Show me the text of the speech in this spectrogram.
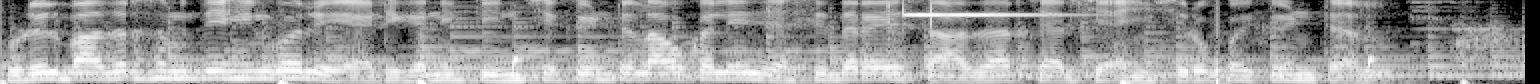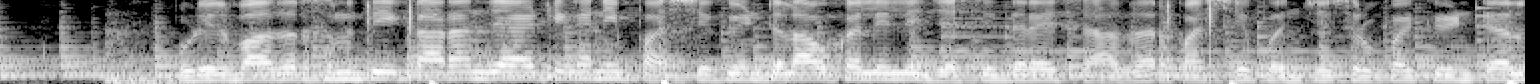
पुढील बाजार समिती हिंगोली या ठिकाणी तीनशे क्विंटल अवकाली जास्ती दर आहे सहा हजार चारशे ऐंशी रुपये क्विंटल. पुढील बाजार समिती कारंजा या ठिकाणी पाचशे क्विंटल अवकालेली जास्ती दर आहे सहा हजार पाचशे पंचवीस रुपये क्विंटल.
